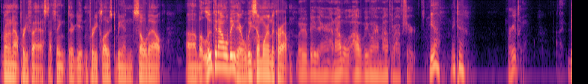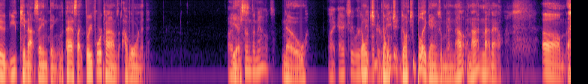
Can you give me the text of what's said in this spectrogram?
running out pretty fast. I think they're getting pretty close to being sold out. Uh, but Luke and I will be there. We'll be somewhere in the crowd. We'll be there, and I will. I will be wearing my Thrive shirt. Yeah, me too. Really? Dude, you cannot say anything. The past like three, four times I've worn it. Under Yes. something else? No, Like actually, where don't you don't you it. don't you play games with me? Not not not now. Um,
